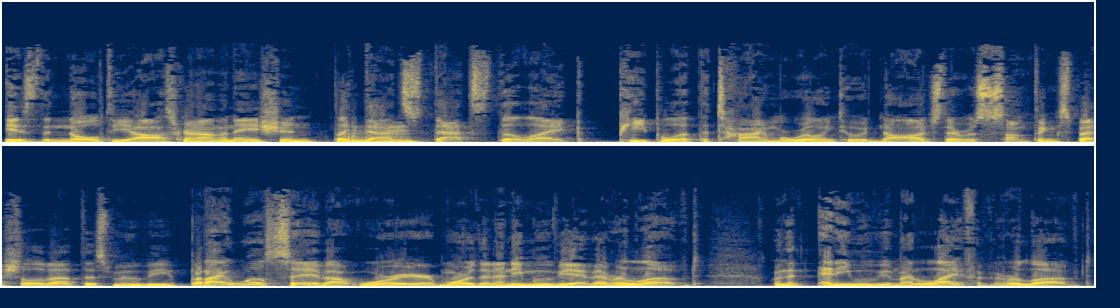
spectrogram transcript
is the Nolte Oscar nomination. Like that's that's the like people at the time were willing to acknowledge there was something special about this movie. But I will say about Warrior, more than any movie I've ever loved, more than any movie in my life I've ever loved,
